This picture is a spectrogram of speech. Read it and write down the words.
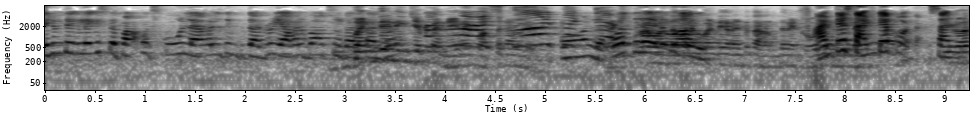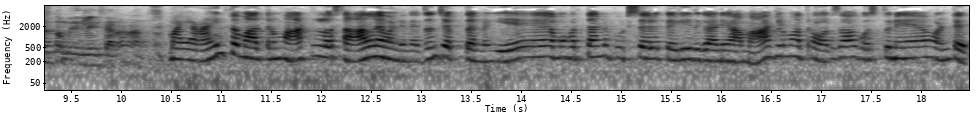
ఎనిమిదికి లేగిస్తే పాపకు స్కూల్ ఎవరు దింపుతారు ఎవరి బాక్సులు. అంటే సండే పూట. మా ఆయనతో మాత్రం మాటల్లో సాలలేమండి నిజం చెప్తాను. ఏ ముహూర్తాన్ని పుట్టారో తెలియదు కానీ ఆ మాటలు మాత్రం వరుసగా వస్తూనే ఉంటాయి.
